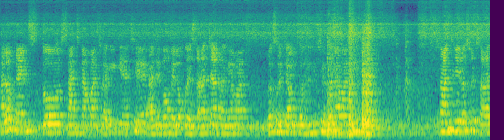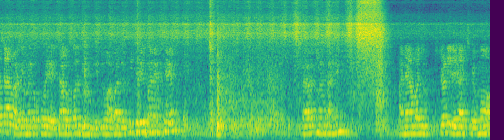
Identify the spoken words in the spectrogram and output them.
હાલો ફ્રેન્ડ્સ તો સાંજના પાંચ વાગી ગયા છે. આજે તો અમે લોકોએ સાડા ચાર વાગ્યામાં રસોઈ ચાલુ કરી દીધી છે બનાવવાની. સાંજની રસોઈ સાડા ચાર વાગે અમે લોકોએ ચાલુ કરી દીધી હતી જો આ બાજુ ખીચડી બને છે. સરસ મજાની. અને આ બાજુ ચડી રહ્યા છે મગ બરોબર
